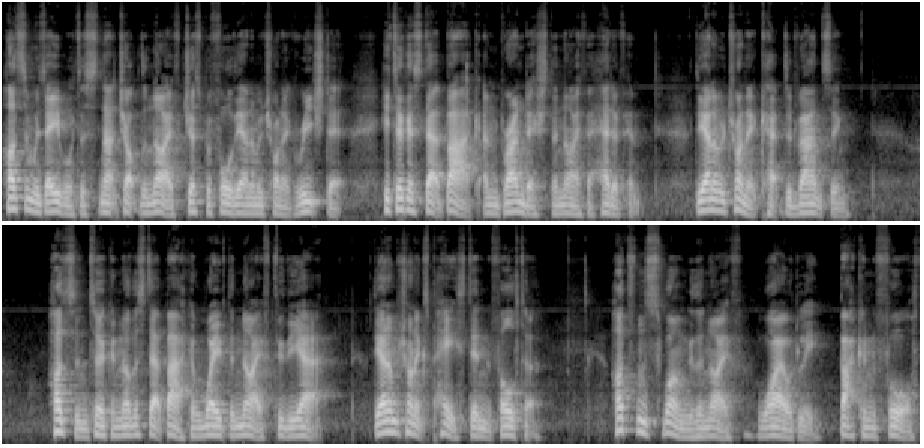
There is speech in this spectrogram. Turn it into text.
Hudson was able to snatch up the knife just before the animatronic reached it. He took a step back and brandished the knife ahead of him. The animatronic kept advancing. Hudson took another step back and waved the knife through the air. The animatronic's pace didn't falter. Hudson swung the knife wildly, back and forth,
